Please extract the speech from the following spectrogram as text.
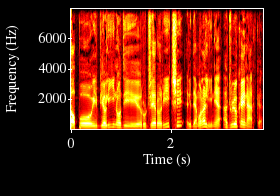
Dopo il violino di Ruggero Ricci, ridiamo la linea a Giulio Cainarca.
